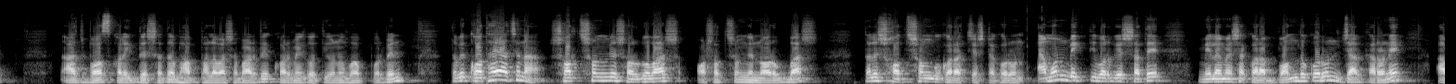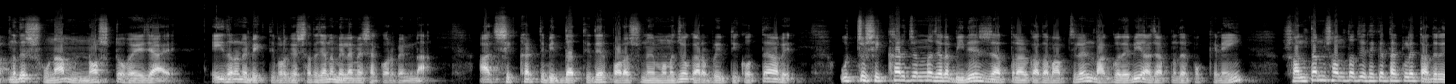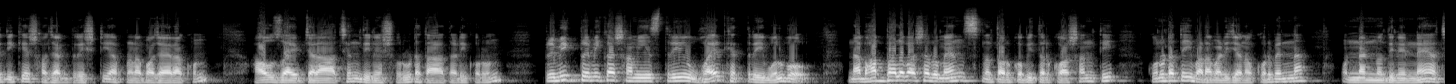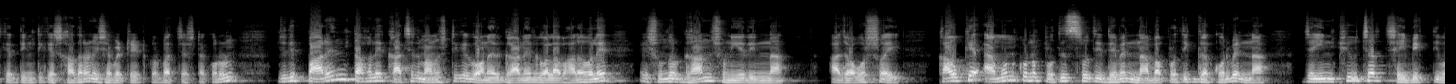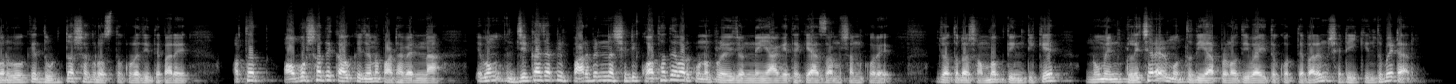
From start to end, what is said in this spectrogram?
আজ বস কলিগদের সাথেও ভাব ভালোবাসা বাড়বে, কর্মে গতি অনুভব করবেন। তবে কথায় আছে না, সৎসঙ্গে স্বর্গবাস, অসৎসঙ্গে নরকবাস। তাহলে সৎসঙ্গ করার চেষ্টা করুন। এমন ব্যক্তিবর্গের সাথে মেলামেশা করা বন্ধ করুন, যার কারণে আপনাদের সুনাম নষ্ট হয়ে যায়। এই ধরনের ব্যক্তিবর্গের সাথে যেন মেলামেশা করবেন না। আজ শিক্ষার্থী বিদ্যার্থীদের পড়াশোনায় মনোযোগ আরও বৃদ্ধি করতে হবে। উচ্চশিক্ষার জন্য যারা বিদেশ যাত্রার কথা ভাবছিলেন, ভাগ্যদেবী, আজ আপনাদের পক্ষে নেই। সন্তান সন্ততি থেকে থাকলে তাদের দিকে সজাগ দৃষ্টি আপনারা বজায় রাখুন। হাউস ওয়াইফ যারা আছেন, দিনের শুরুটা তাড়াতাড়ি করুন। প্রেমিক, প্রেমিকা, স্বামী, স্ত্রী, উভয়ের ক্ষেত্রেই বলব, না ভাব ভালোবাসা, রোম্যান্স, না তর্ক, বিতর্ক, অশান্তি, কোনোটাতেই বাড়াবাড়ি যেন করবেন না। অন্যান্য দিনের ন্যায় আজকের দিনটিকে সাধারণ হিসেবে ট্রিট করবার চেষ্টা করুন। যদি পারেন, তাহলে কাছের মানুষটিকে গণের, গানের গলা ভালো হলে এই সুন্দর গান শুনিয়ে দিন না। আজ অবশ্যই কাউকে এমন কোনো প্রতিশ্রুতি দেবেন না বা প্রতিজ্ঞা করবেন না যে ইন ফিউচার সেই ব্যক্তিবর্গকে দুর্দশাগ্রস্ত করে দিতে পারে। অর্থাৎ অবসাদে কাউকে যেন পাঠাবেন না। এবং যে কাজ আপনি পারবেন না, সেটি কথা দেওয়ার কোনো প্রয়োজন নেই আগে থেকে অ্যাজামশান করে। যতটা সম্ভব দিনটিকে নোমেন ক্লেচারের মধ্য দিয়ে আপনারা অতিবাহিত করতে পারেন সেটি কিন্তু বেটার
